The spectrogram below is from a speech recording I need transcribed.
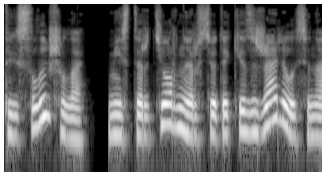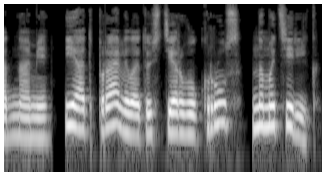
Ты слышала? Мистер Тёрнер все-таки сжалился над нами и отправил эту стерву Круз на материк.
